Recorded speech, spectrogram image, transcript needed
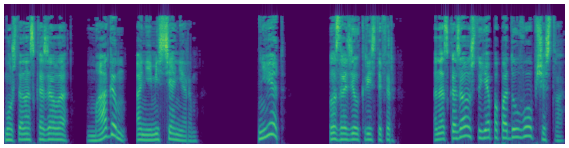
Может, она сказала магом, а не миссионером?» «Нет», — возразил Кристофер. «Она сказала, что я попаду в общество».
